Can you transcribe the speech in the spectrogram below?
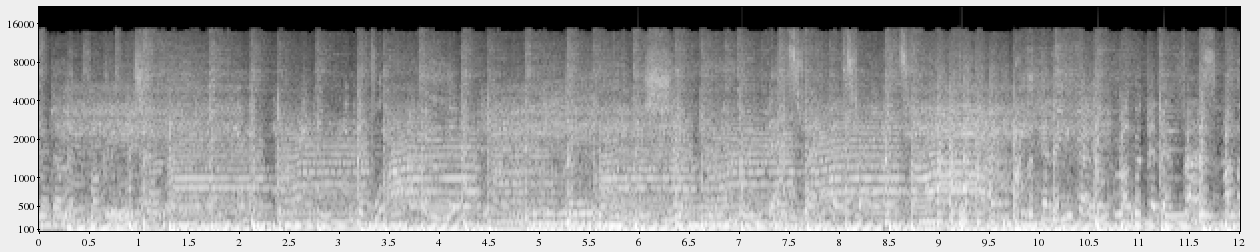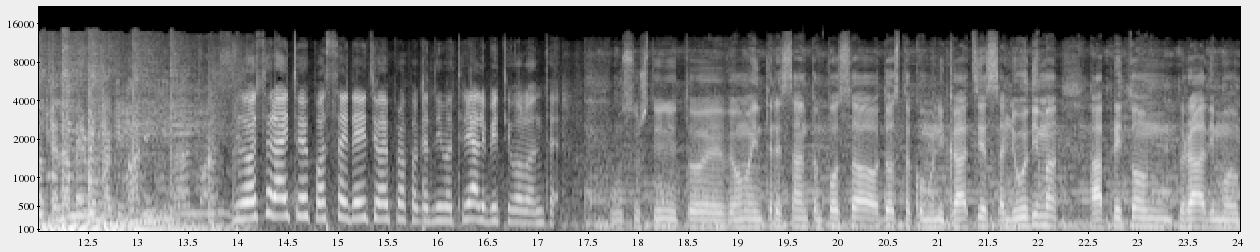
to your line and I look for creation zadovoljstvo raditi ovaj posao i deliti ovaj propagandni materijal i biti volonter. U suštini to je veoma interesantan posao, dosta komunikacije sa ljudima, a pritom radimo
